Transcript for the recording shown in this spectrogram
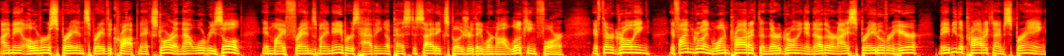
I may overspray and spray the crop next door, and that will result in my friends, my neighbors having a pesticide exposure they were not looking for. If they're growing, if I'm growing one product and they're growing another, and I sprayed over here, maybe the product I'm spraying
